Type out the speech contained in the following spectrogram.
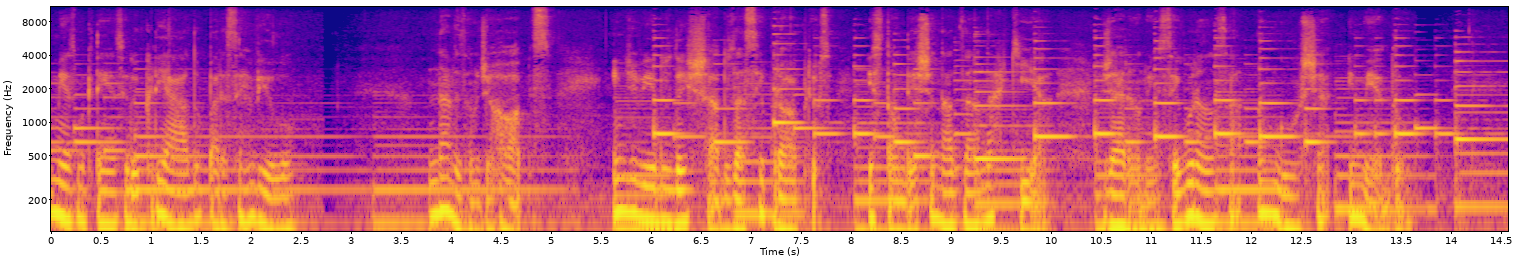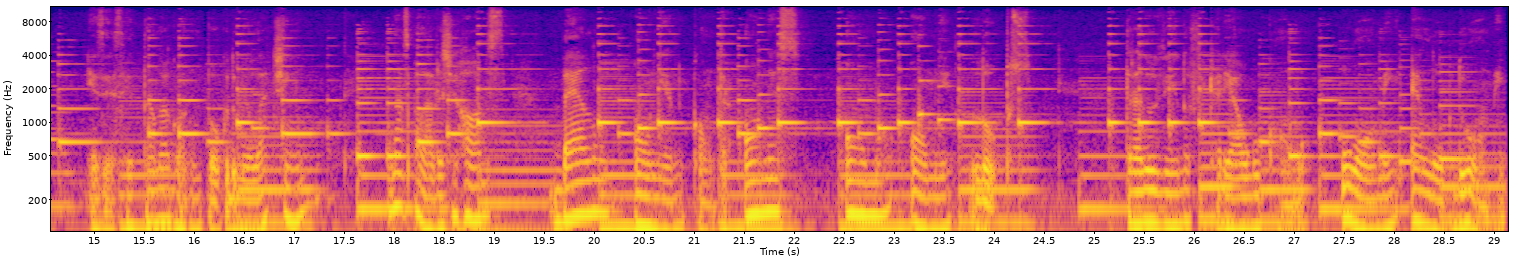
mesmo que tenha sido criado para servi-lo. Na visão de Hobbes, indivíduos deixados a si próprios estão destinados à anarquia, gerando insegurança, angústia e medo. Exercitando agora um pouco do meu latim, nas palavras de Hobbes, bellum omnium contra omnes homo omni lupus. Traduzindo, ficaria algo como o homem é lobo do homem.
